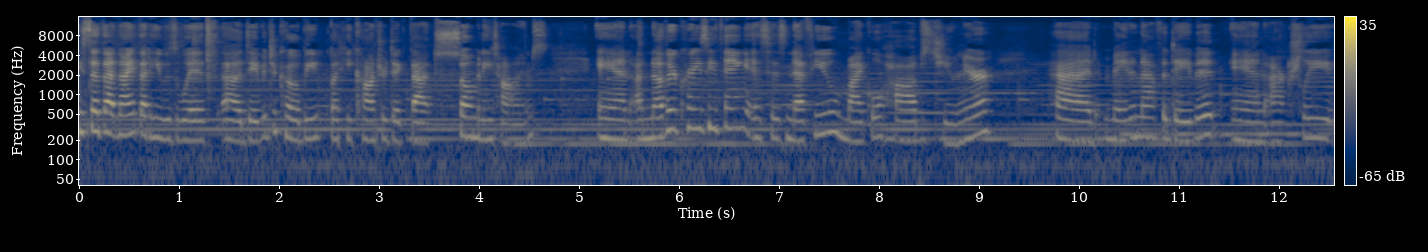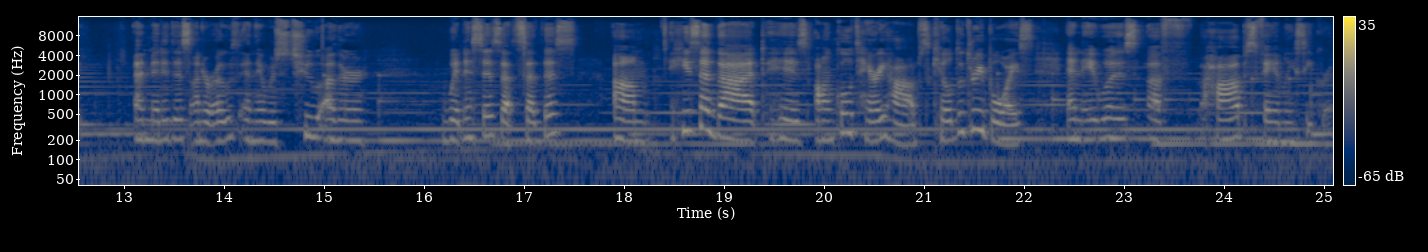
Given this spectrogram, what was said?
He said that night that he was with uh, David Jacoby, but he contradicted that so many times. And another crazy thing is his nephew, Michael Hobbs Jr., had made an affidavit and actually admitted this under oath. And there was two other witnesses that said this. Um, he said that his uncle Terry Hobbs killed the three boys, and it was a f- Hobbs family secret.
